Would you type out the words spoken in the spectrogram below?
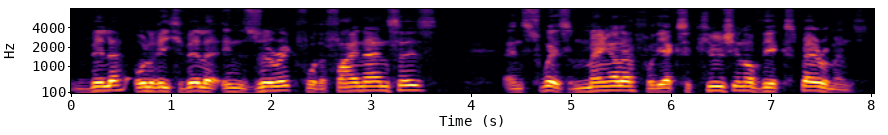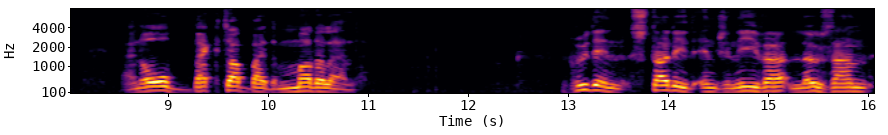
Wille, Ulrich Wille in Zurich for the finances, and Swiss Mengele for the execution of the experiments, and all backed up by the motherland. Rudin studied in Geneva, Lausanne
